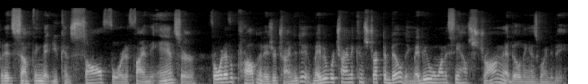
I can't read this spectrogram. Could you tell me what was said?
but it's something that you can solve for to find the answer for whatever problem it is you're trying to do. Maybe we're trying to construct a building. Maybe we want to see how strong that building is going to be.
